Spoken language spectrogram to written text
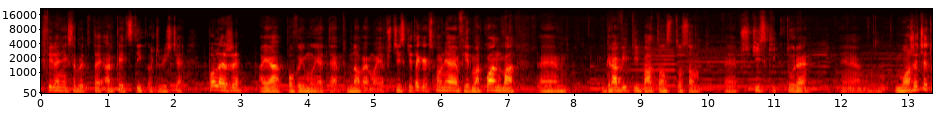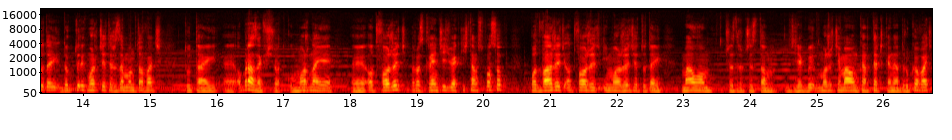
chwilę niech sobie tutaj Arcade Stick oczywiście poleży, a ja powyjmuję te nowe moje przyciski. Tak jak wspomniałem, firma Quanba, Gravity Buttons to są e, przyciski, które możecie tutaj, do których możecie też zamontować tutaj e, obrazek w środku. Można je e, otworzyć, rozkręcić w jakiś tam sposób, podważyć, otworzyć i możecie tutaj małą, przezroczystą, jakby możecie małą karteczkę nadrukować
